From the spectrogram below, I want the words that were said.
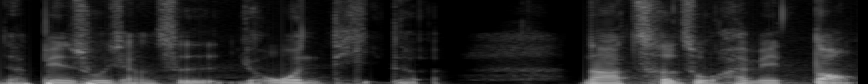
那变速箱是有问题的。那车主还没动，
